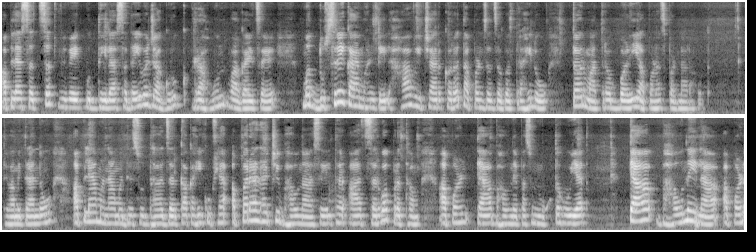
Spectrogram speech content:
आपल्या सतसत विवेक बुद्धीला सदैव जागरूक राहून वागायचं आहे मग दुसरे काय म्हणतील हा विचार करत आपण जर जगत राहिलो तर मात्र बळी आपणच पडणार आहोत. तेव्हा मित्रांनो आपल्या मनामध्ये सुद्धा जर का काही कुठल्या अपराधाची भावना असेल तर आज सर्वप्रथम आपण त्या भावनेपासून मुक्त होऊयात. त्या भावनेला आपण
